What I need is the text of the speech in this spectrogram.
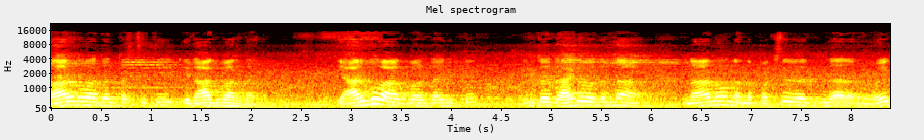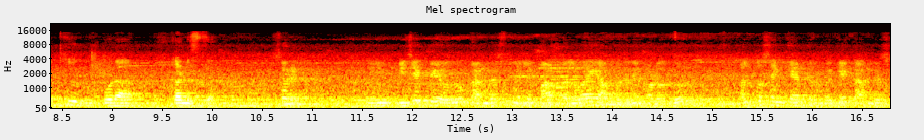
ದಾರುಣವಾದಂಥ ಸ್ಥಿತಿ ಇದಾಗಬಾರ್ದಾಗಿತ್ತು ಯಾರಿಗೂ ಆಗಬಾರ್ದಾಗಿತ್ತು. ಇಂಥದ್ದು ಆಗಿರೋದನ್ನು ನಾನು ನನ್ನ ಪಕ್ಷದಿಂದ, ನನ್ನ ವೈಯಕ್ತಿಕ ಕೂಡ ಖಂಡಿಸ್ತೇನೆ. ಸರ್. ಈ ಬಿ ಜೆ ಪಿಯವರು ಕಾಂಗ್ರೆಸ್ ಮೇಲೆ ಭಾಳ ಬಲವಾಗಿ ಆಪಾದನೆ ಮಾಡೋದು ಅಲ್ಪಸಂಖ್ಯಾತರ ಬಗ್ಗೆ ಕಾಂಗ್ರೆಸ್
